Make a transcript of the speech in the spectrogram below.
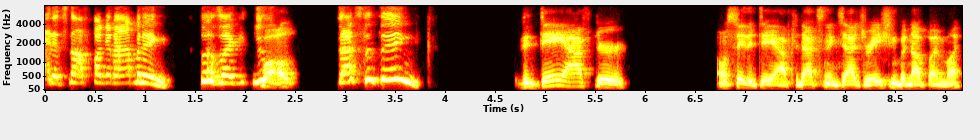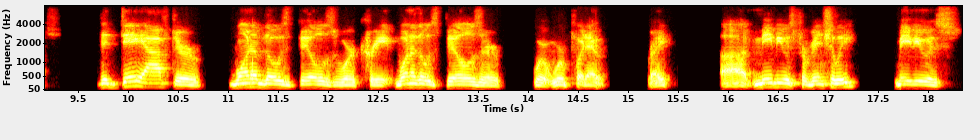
and it's not fucking happening. So I was like, just, well, that's the thing. The day after, I'll say the day after, that's an exaggeration, but not by much. The day after one of those bills were create one of those bills are were, were put out, right? Uh, maybe it was provincially, maybe it was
